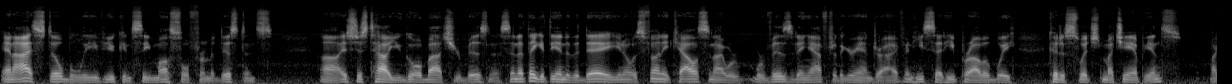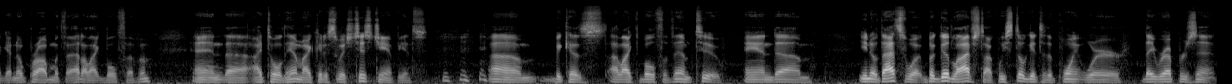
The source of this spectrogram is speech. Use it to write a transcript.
And I still believe you can see muscle from a distance. Uh, it's just how you go about your business. And I think at the end of the day, you know, it's funny. Callis and I were, were visiting after the Grand Drive, and he said he probably could have switched my champions. I got no problem with that. I like both of them. And uh, I told him I could have switched his champions um, because I liked both of them too. And, um, you know, that's what, but good livestock, we still get to the point where they represent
